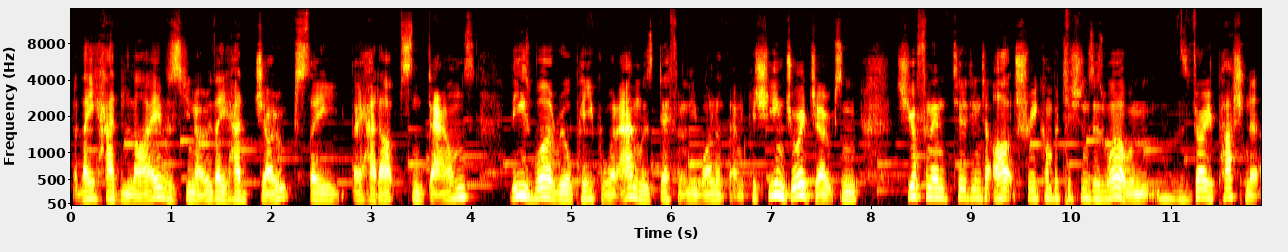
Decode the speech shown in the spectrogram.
but they had lives. You know, they had jokes, they they had ups and downs. These were real people, and Anne was definitely one of them because she enjoyed jokes and she often entered into archery competitions as well and was very passionate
